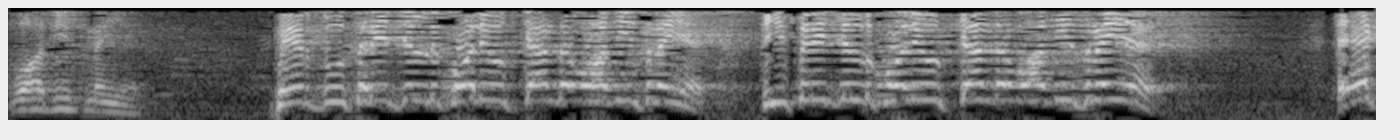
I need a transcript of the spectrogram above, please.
وہ حدیث نہیں ہے۔ پھر دوسری جلد کھولی، اس کے اندر وہ حدیث نہیں ہے۔ تیسری جلد کھولی، اس کے اندر وہ حدیث نہیں ہے۔ ایک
